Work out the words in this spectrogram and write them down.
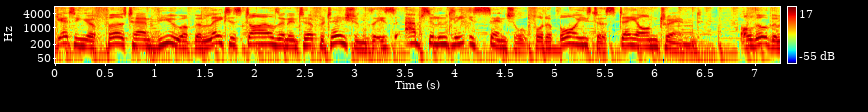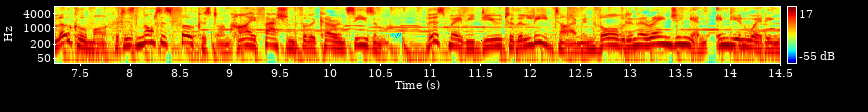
Getting a first hand view of the latest styles and interpretations is absolutely essential for the boys to stay on trend. Although the local market is not as focused on high fashion for the current season, this may be due to the lead time involved in arranging an Indian wedding.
